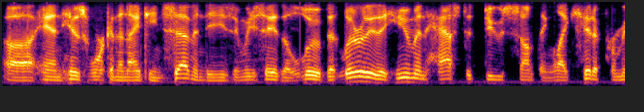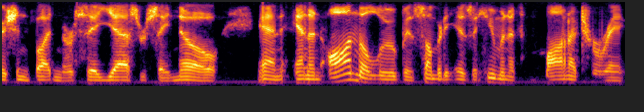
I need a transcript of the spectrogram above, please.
uh, and his work in the 1970s. And we say the loop, that literally the human has to do something like hit a permission button or say yes or say no. And, and an on the loop is somebody is a human that's monitoring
